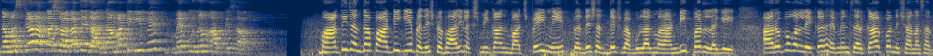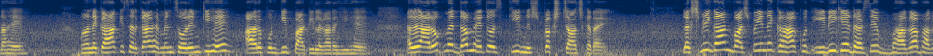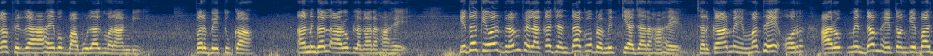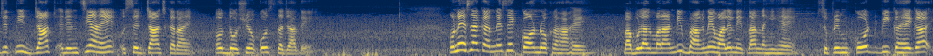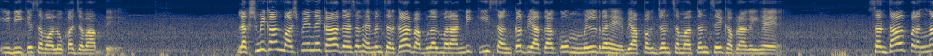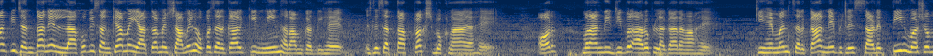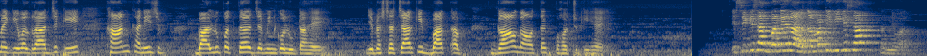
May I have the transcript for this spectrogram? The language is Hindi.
नमस्कार, आपका स्वागत है राजनामा टीवी पे। मैं पूनम आपके साथ। भारतीय जनता पार्टी के प्रदेश प्रभारी लक्ष्मीकांत वाजपेयी ने प्रदेश अध्यक्ष बाबूलाल मरांडी पर लगे आरोपों को लेकर हेमंत सरकार पर निशाना साधा है। उन्होंने कहा कि सरकार हेमंत सोरेन की है, आरोप उनकी पार्टी लगा रही है। अगर आरोप में दम है तो इसकी निष्पक्ष जाँच कराएँ। लक्ष्मीकांत वाजपेयी ने कहा, खुद ईडी के डर से भागा भागा फिर रहा है वो बाबूलाल मरांडी पर बेतुका अनगल आरोप लगा रहा है। ये तो केवल भ्रम फैलाकर जनता को भ्रमित किया जा रहा है। सरकार में हिम्मत है और आरोप में दम है तो उनके पास जितनी जाँच एजेंसियाँ हैं, उससे जाँच कराएँ और दोषियों को सजा दें। उन्हें ऐसा करने से कौन रोक रहा है? बाबूलाल मरांडी भागने वाले नेता नहीं है। सुप्रीम कोर्ट भी कहेगा ईडी के सवालों का जवाब दे। लक्ष्मीकांत वाजपेयी ने कहा, दरअसल हेमंत सरकार बाबूलाल मरांडी की संकल्प यात्रा को मिल रहे व्यापक जन समर्थन से घबरा गई है। संथाल परंगना की जनता ने लाखों की संख्या में यात्रा में शामिल होकर सरकार की नींद हराम कर दी है, इसलिए सत्ता पक्ष बौखलाया है और मरांडी जी पर आरोप लगा रहा है। कि हेमंत सरकार ने पिछले साढ़े तीन वर्षों में केवल राज्य के खान खनिज बालू पत्थर ज़मीन को लूटा है। ये भ्रष्टाचार की बात अब गांव-गांव तक पहुँच चुकी है। इसी के साथ बने राजनामा टीवी के साथ, धन्यवाद।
